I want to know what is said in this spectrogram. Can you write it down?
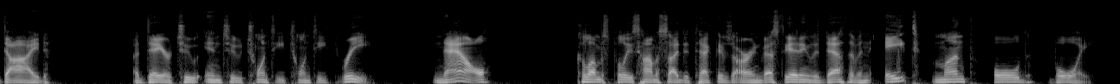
died a day or two into 2023. Now, Columbus police homicide detectives are investigating the death of an eight month old boy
